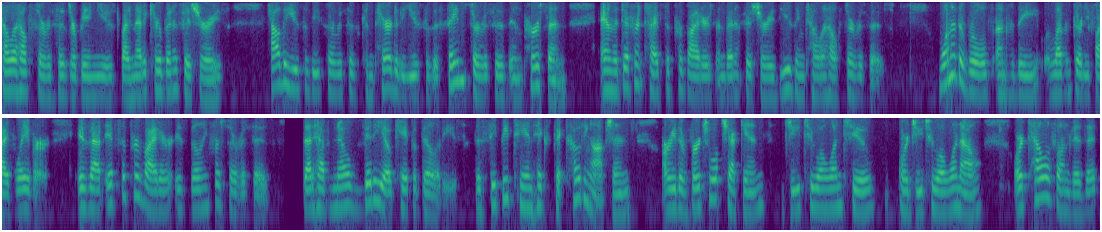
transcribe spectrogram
telehealth services are being used by Medicare beneficiaries, how the use of these services compare to the use of the same services in person, and the different types of providers and beneficiaries using telehealth services. One of the rules under the 1135 waiver is that if the provider is billing for services that have no video capabilities, the CPT and HCPCS coding options are either virtual check ins, G2012 or G2010, or telephone visits,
